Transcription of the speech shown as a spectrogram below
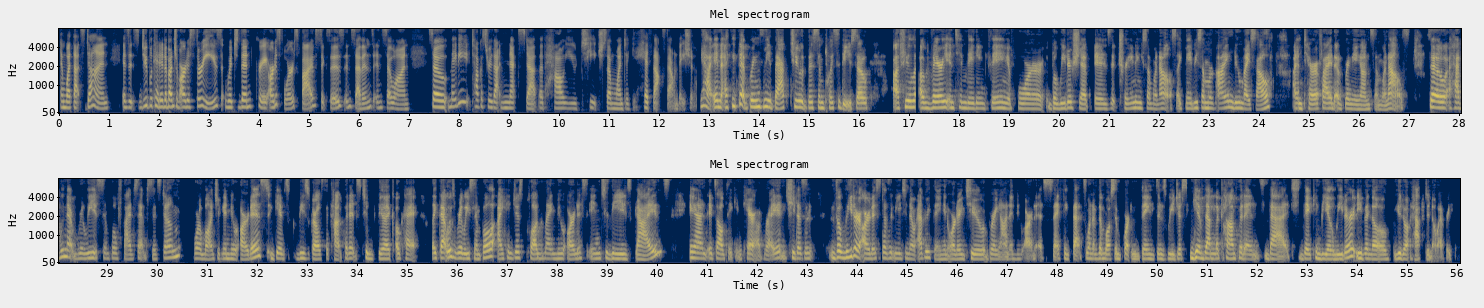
And what that's done is it's duplicated a bunch of artist threes, which then create artist fours, fives, sixes, and sevens, and so on. So maybe talk us through that next step of how you teach someone to hit that foundation. Yeah. And I think that brings me back to the simplicity. So I feel a very intimidating thing for the leadership is training someone else. Like maybe someone I knew myself, I'm terrified of bringing on someone else. So having that really simple five step system for launching a new artist gives these girls the confidence to be like, okay, like that was really simple. I can just plug my new artist into these guides and it's all taken care of, right? She doesn't the leader artist doesn't need to know everything in order to bring on a new artist. I think that's one of the most important things is we just give them the confidence that they can be a leader even though you don't have to know everything.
